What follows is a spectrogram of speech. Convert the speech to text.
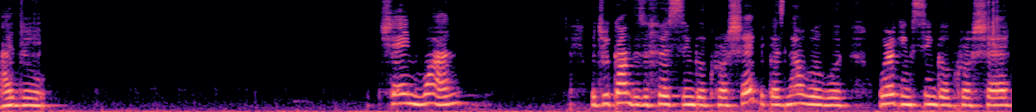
I do chain one which we count as the first single crochet because now we will working single crochet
